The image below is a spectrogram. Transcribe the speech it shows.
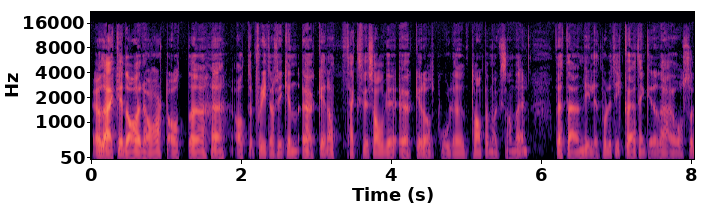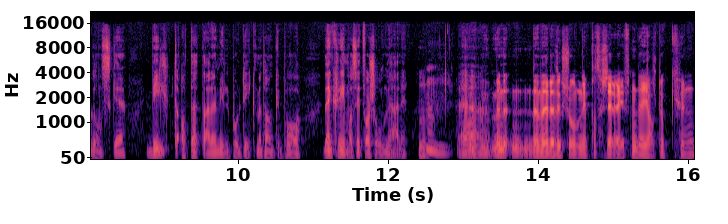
Og det er ikke da rart at, uh, at flytrafikken øker, at taxfree-salget øker, og at polet taper markedsandel. Dette er jo en villet politikk, og jeg tenker det er jo også ganske vilt at dette er en vill politikk med tanke på den klimasituasjonen vi er i. Mm. Eh, Men denne reduksjonen i passasjeravgiften, det gjaldt jo kun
